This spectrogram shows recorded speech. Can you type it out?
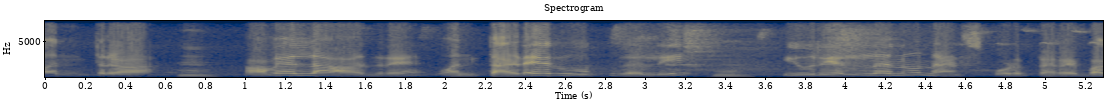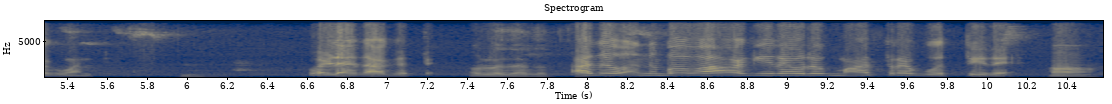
ಮಂತ್ರ ಅವೆಲ್ಲ ಆದ್ರೆ ಒಂದ್ ತಡೆ ರೂಪದಲ್ಲಿ ಇವ್ರೆಲ್ಲನೂ ನಡ್ಸ್ಕೊಡ್ತಾರೆ ಭಗವಂತ. ಒಳ್ಳೇದಾಗತ್ತೆ. ಒಳ್ಳೇದಾಗತ್ತೆ. ಅದು ಅನುಭವ ಆಗಿರೋರ್ಗ್ ಮಾತ್ರ ಗೊತ್ತಿದೆ. ಹಾ.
